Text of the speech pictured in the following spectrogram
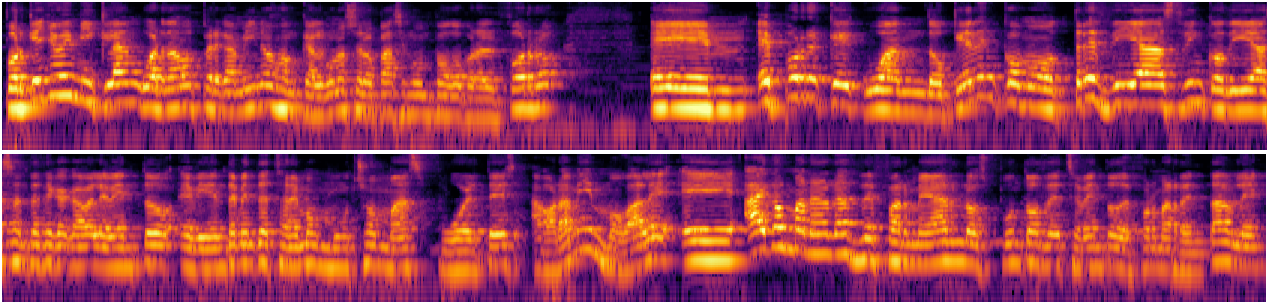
¿Por qué yo y mi clan guardamos pergaminos, aunque algunos se lo pasen un poco por el forro? Eh, es porque cuando queden como 3 días, 5 días antes de que acabe el evento, evidentemente estaremos mucho más fuertes ahora mismo, ¿vale? Eh, hay dos maneras de farmear los puntos de este evento de forma rentable.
